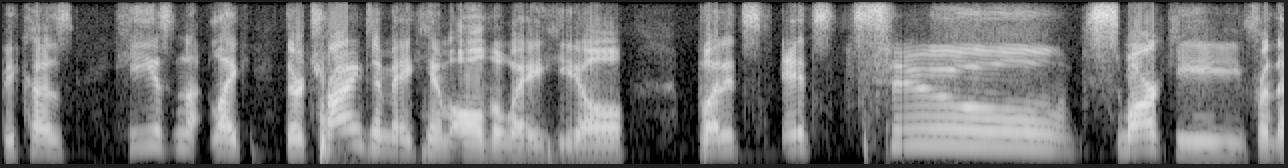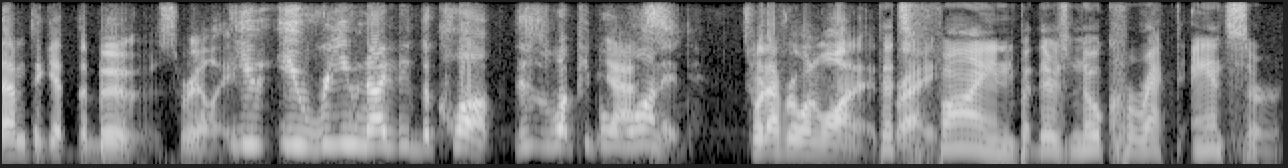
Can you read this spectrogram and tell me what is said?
because he is not like they're trying to make him all the way heel, but it's it's too smarky for them to get the booze, really. You you reunited the club. This is what people Yes. wanted. It's what everyone wanted. That's right. fine, but there's no correct answer.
